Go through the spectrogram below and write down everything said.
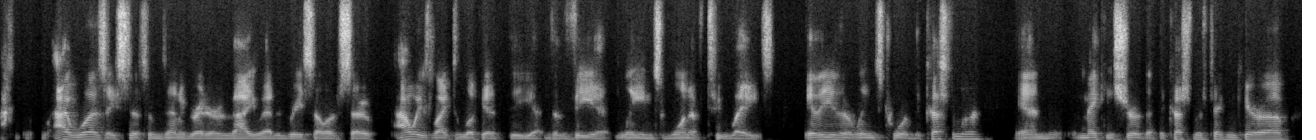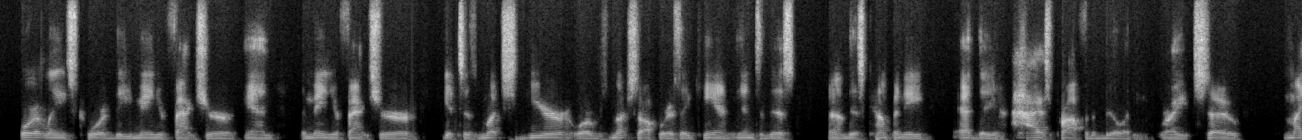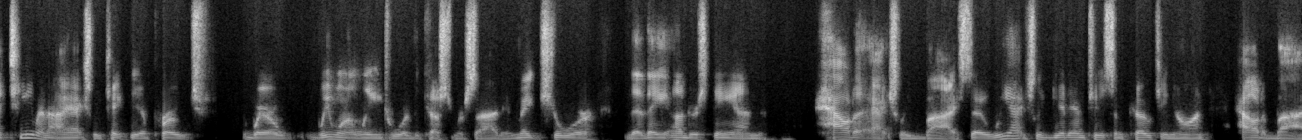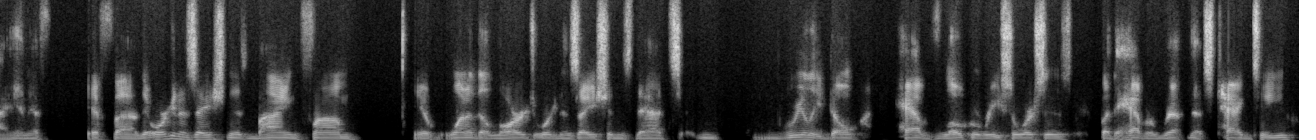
I was a systems integrator and value added reseller. So I always like to look at the the V. It leans one of two ways. It either leans toward the customer and making sure that the customer is taken care of, or it leans toward the manufacturer and the manufacturer gets as much gear or as much software as they can into this um, this company at the highest profitability, right? So my team and I actually take the approach where we want to lean toward the customer side and make sure that they understand how to actually buy. So we actually get into some coaching on how to buy, and if if uh, the organization is buying from you know one of the large organizations that really don't have local resources but they have a rep that's tagged to you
